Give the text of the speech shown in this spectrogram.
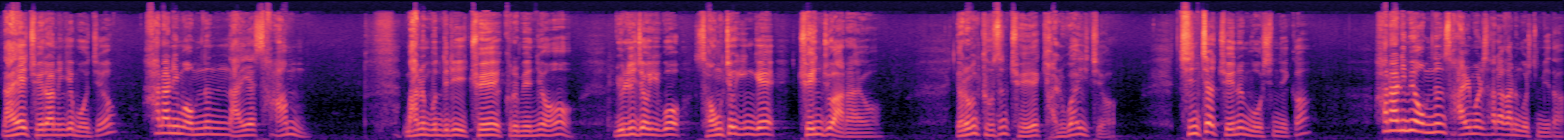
나의 죄라는 게 뭐죠? 하나님 없는 나의 삶. 많은 분들이 죄 그러면요. 윤리적이고 성적인 게 죄인 줄 알아요. 여러분 그것은 죄의 결과이죠. 진짜 죄는 무엇입니까? 하나님이 없는 삶을 살아가는 것입니다.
